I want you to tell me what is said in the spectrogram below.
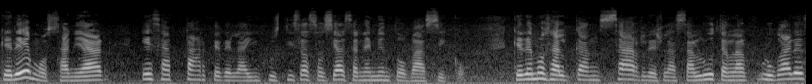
Queremos sanear esa parte de la injusticia social, saneamiento básico. Queremos alcanzarles la salud en los lugares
